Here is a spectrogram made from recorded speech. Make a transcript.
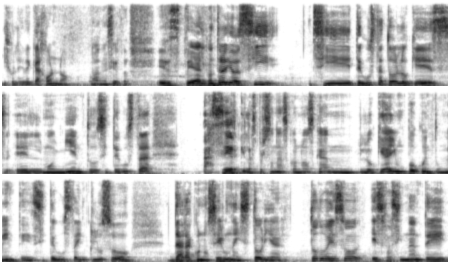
Híjole, de cajón no, no, no es cierto. Este, al contrario, sí, si te gusta todo lo que es el movimiento, si te gusta hacer que las personas conozcan lo que hay un poco en tu mente, si te gusta incluso dar a conocer una historia, todo eso es fascinante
